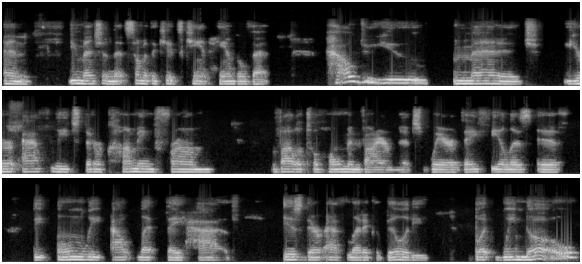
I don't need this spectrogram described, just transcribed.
and you mentioned that some of the kids can't handle that. How do you manage your athletes that are coming from volatile home environments where they feel as if the only outlet they have is their athletic ability. But we know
